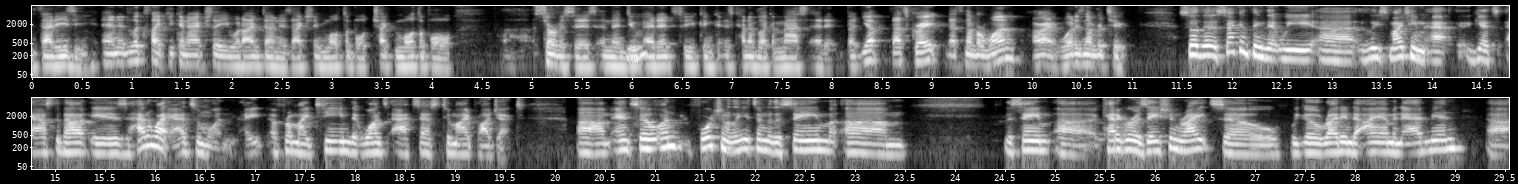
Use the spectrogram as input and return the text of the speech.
It's that easy. And it looks like you can actually, what I've done is actually multiple, check multiple uh, services and then do Mhm. edit. So you can, it's kind of like a mass edit. But yep, that's great. That's number one. All right. What is number two? So the second thing that we, uh, at least my team a- gets asked about is how do I add someone right from my team that wants access to my project? Um, and so unfortunately, it's under the same um, the same uh, categorization, right? So we go right into IAM an admin. Uh,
